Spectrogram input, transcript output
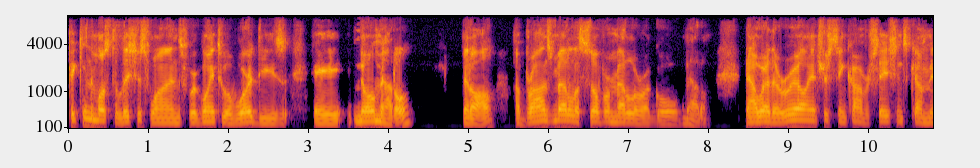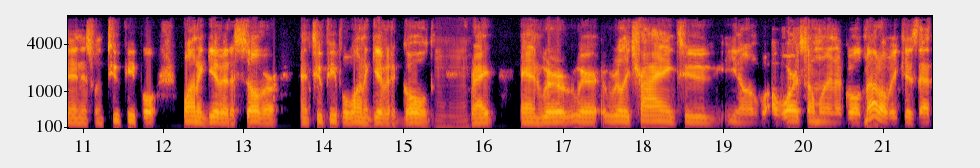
picking the most delicious ones, we're going to award these a no medal at all a bronze medal, a silver medal, or a gold medal. Now, where the real interesting conversations come in is when two people want to give it a silver and two people want to give it a gold, mm-hmm. right? And we're we're really trying to you know award someone a gold medal because that's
